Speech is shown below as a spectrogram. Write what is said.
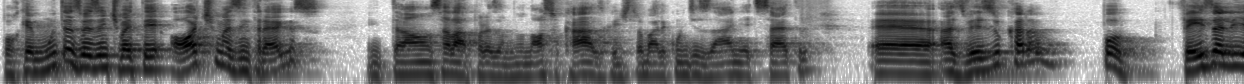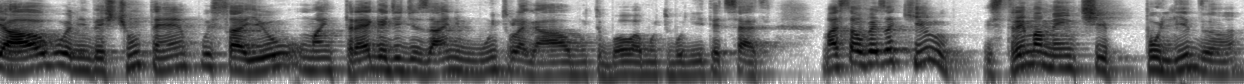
Porque muitas vezes a gente vai ter ótimas entregas, então, sei lá, por exemplo, no nosso caso, que a gente trabalha com design, etc., é, às vezes o cara, pô, fez ali algo, ele investiu um tempo e saiu uma entrega de design muito legal, muito boa, muito bonita, etc. Mas talvez aquilo, extremamente polido, né,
